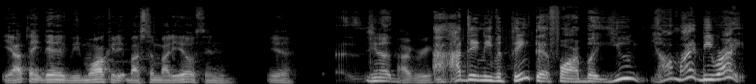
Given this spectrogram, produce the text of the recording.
yeah. I think they'll be marketed by somebody else, and yeah, You know, I agree. I, I didn't even think that far, but you y'all might be right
